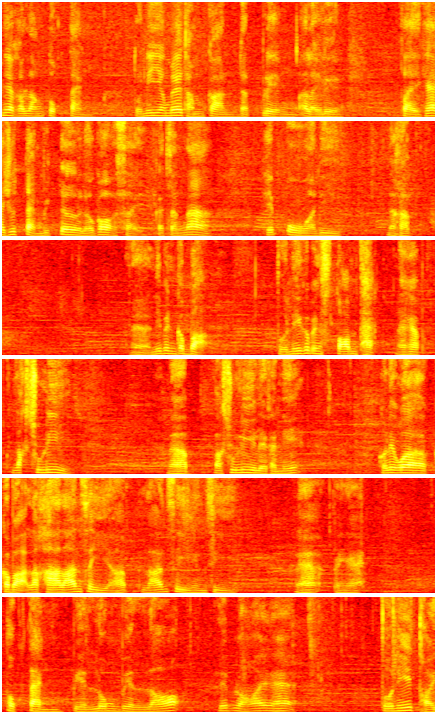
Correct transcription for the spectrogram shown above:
เนี่ยกำลังตกแต่ง ตัวนี้ยังไม่ได้ทำการดัดเปลี่ยนอะไรเลย ใส่แค่ชุดแต่งวิกเตอร์ แล้วก็ใส่กระจังหน้า FORD นะครับนี่เป็นกระบะ ตัวนี้ก็เป็น Storm Tag นะครับ Luxury นะครับ Luxury เลยคันนี้เขาเรียกว่ากระบะราคาล้านสี่ครับล้านสี่หนึ่งสี่นะฮะเป็นไง ตกแต่งเปลี่ยนลงเปลี่ยนล้อเรียบร้อยนะฮะ ตัวนี้ถอย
